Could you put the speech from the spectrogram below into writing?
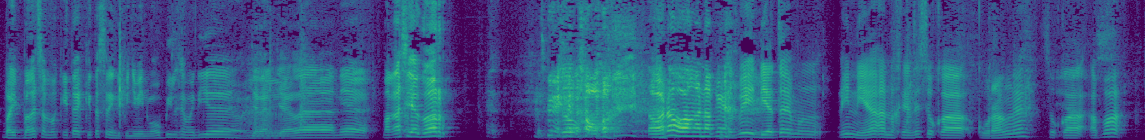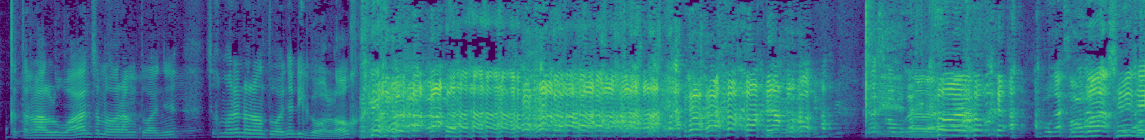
baik banget sama kita kita sering dipinjemin mobil sama dia jalan-jalan ya makasih ya Gor Tawa doang anaknya. Tapi dia tuh emang ini ya anaknya tuh suka kurang ya, suka apa keterlaluan sama orang tuanya. So kemarin orang tuanya digolok. Gua sini sini.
